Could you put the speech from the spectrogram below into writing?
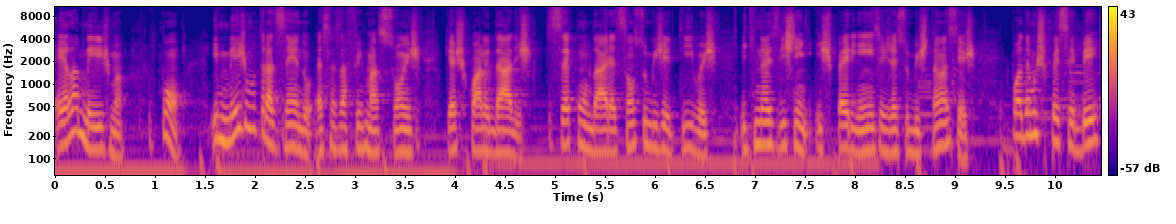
ela mesma. Bom, e mesmo trazendo essas afirmações que as qualidades secundárias são subjetivas e que não existem experiências das substâncias, podemos perceber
